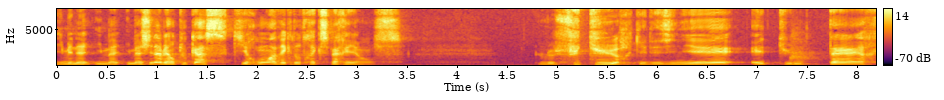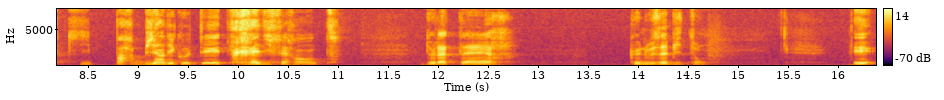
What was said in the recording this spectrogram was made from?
imaginable, et en tout cas qui rompt avec notre expérience. Le futur qui est désigné est une terre qui, par bien des côtés, est très différente de la terre que nous habitons. Et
